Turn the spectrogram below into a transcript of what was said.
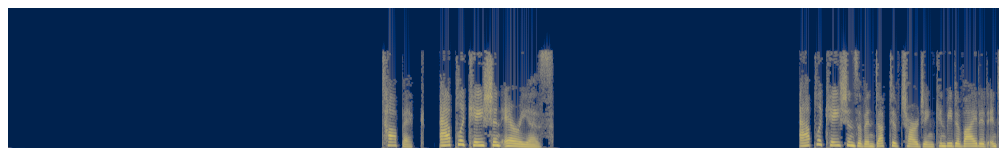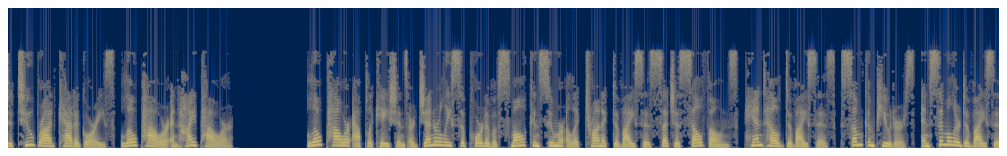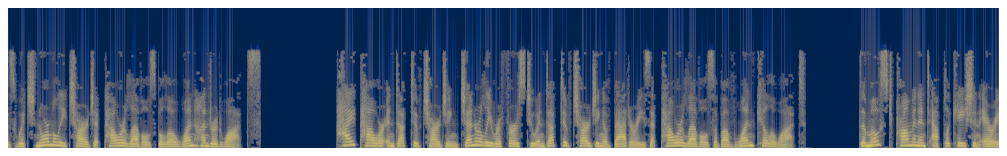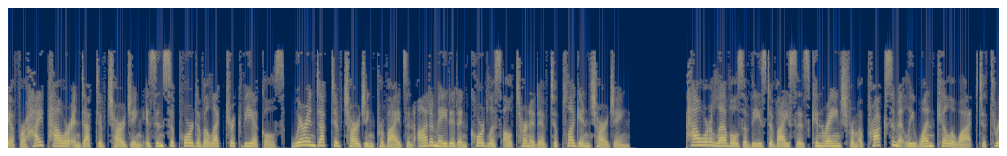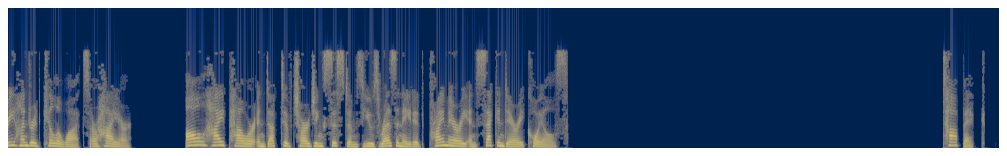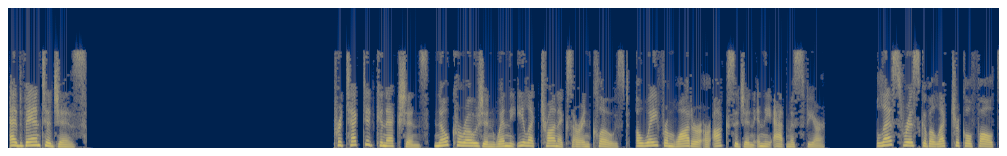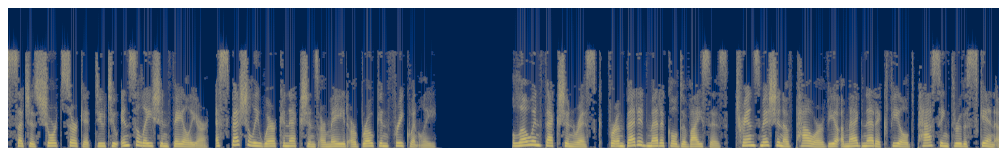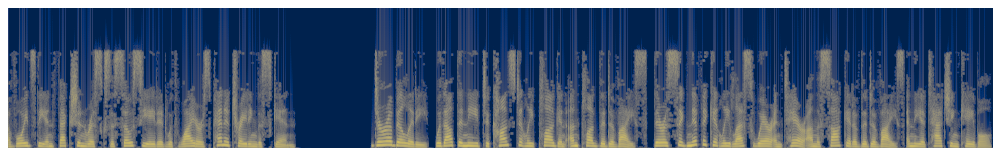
Topic. Application areas Applications of inductive charging can be divided into two broad categories, low power and high power. Low-power applications are generally supportive of small consumer electronic devices such as cell phones, handheld devices, some computers, and similar devices which normally charge at power levels below 100 watts. High-power inductive charging generally refers to inductive charging of batteries at power levels above 1 kilowatt. The most prominent application area for high-power inductive charging is in support of electric vehicles, where inductive charging provides an automated and cordless alternative to plug-in charging. Power levels of these devices can range from approximately 1 kilowatt to 300 kilowatts or higher. All high-power inductive charging systems use resonated primary and secondary coils. Topic. Advantages Protected connections, no corrosion when the electronics are enclosed, away from water or oxygen in the atmosphere. Less risk of electrical faults such as short circuit due to insulation failure, especially where connections are made or broken frequently. Low infection risk. For embedded medical devices, transmission of power via a magnetic field passing through the skin avoids the infection risks associated with wires penetrating the skin. Durability. Without the need to constantly plug and unplug the device, there is significantly less wear and tear on the socket of the device and the attaching cable.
